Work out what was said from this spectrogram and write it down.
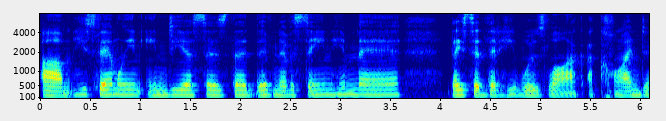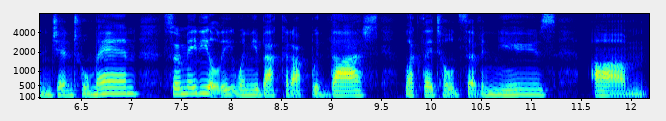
Um, his family in India says that they've never seen him there. They said that he was like a kind and gentle man. So immediately, when you back it up with that, like they told Seven News, um,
